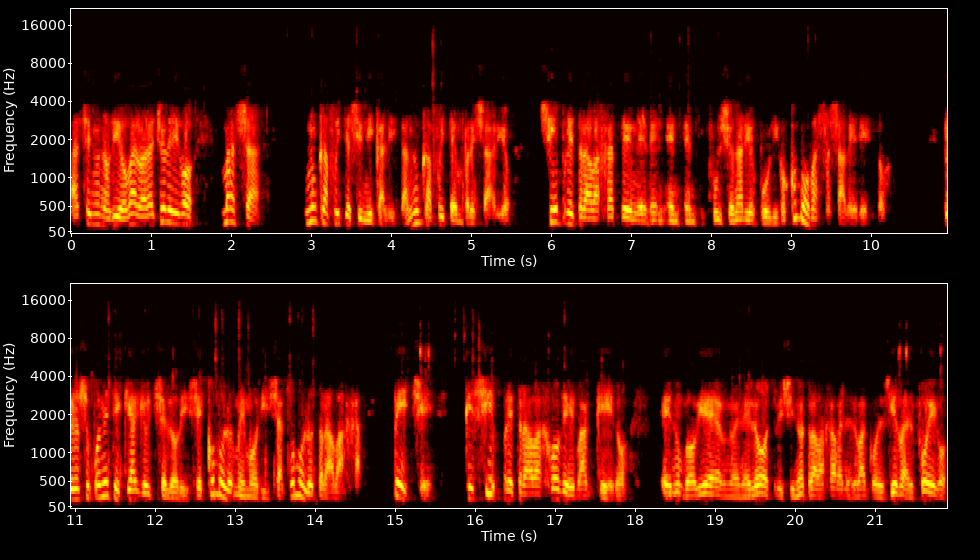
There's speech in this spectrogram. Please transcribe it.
Hacen unos líos bárbaros. Yo le digo, Massa, nunca fuiste sindicalista, nunca fuiste empresario, siempre trabajaste en, funcionarios públicos. ¿Cómo vas a saber esto? Pero suponete que alguien se lo dice, ¿cómo lo memoriza? ¿Cómo lo trabaja? Peche, que siempre trabajó de banquero, en un gobierno, en el otro, y si no trabajaba en el Banco de Sierra del Fuego.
